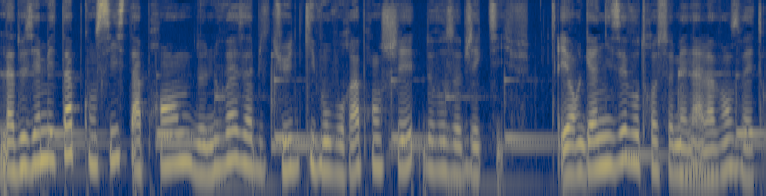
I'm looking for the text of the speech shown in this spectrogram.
La deuxième étape consiste à prendre de nouvelles habitudes qui vont vous rapprocher de vos objectifs et organiser votre semaine à l'avance va être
